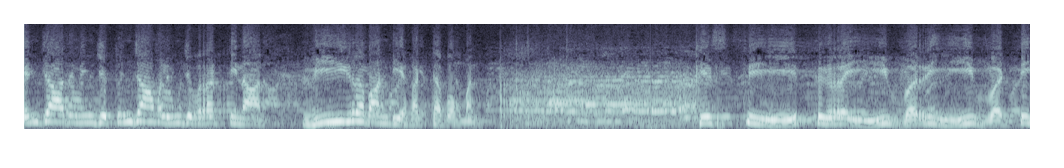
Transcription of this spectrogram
கெஞ்சாது நெஞ்சு துஞ்சாமல் இஞ்சு விரட்டினான் வீரபாண்டிய கட்டபொம்மன். கிஸ்தி திரை வரி வட்டி.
